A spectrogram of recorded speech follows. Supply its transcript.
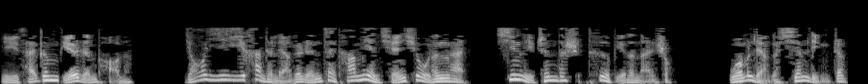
你才跟别人跑呢！”姚依依看着两个人在他面前秀恩爱。心里真的是特别的难受。我们两个先领证，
